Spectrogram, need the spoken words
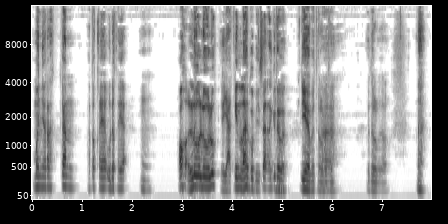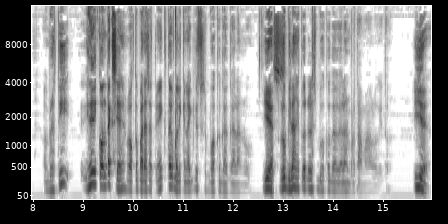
menyerahkan atau kayak udah kayak Hmm. oh lu lu lu. Ya yakin lah gue bisa gitu loh iya betul Nah. betul. Betul betul. Nah berarti ini konteks ya waktu pada saat ini kita balikin lagi ke sebuah kegagalan lu yes. Lu bilang itu adalah sebuah kegagalan pertama lu gitu. Iya.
